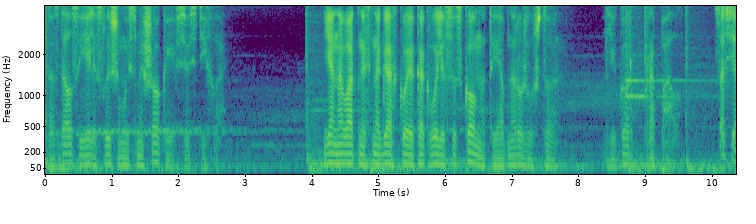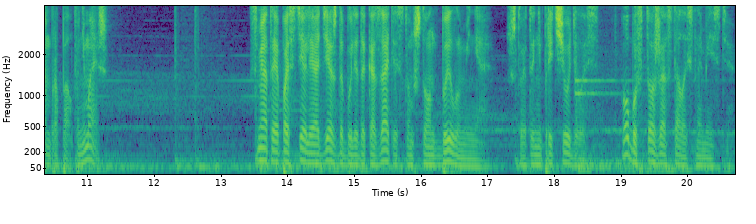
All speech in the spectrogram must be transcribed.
Раздался еле слышимый смешок, и все стихло. Я на ватных ногах кое-как вылез из комнаты и обнаружил, что Егор пропал. Совсем пропал, понимаешь? Смятая постель и одежда были доказательством, что он был у меня, что это не причудилось. Обувь тоже осталась на месте.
